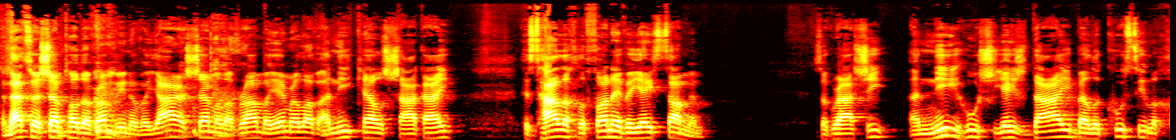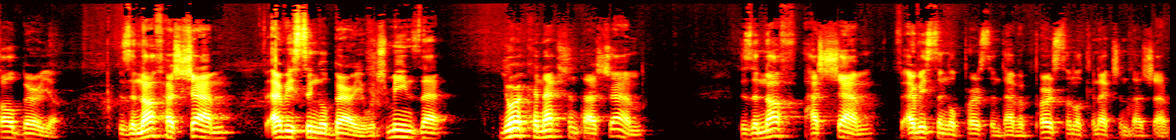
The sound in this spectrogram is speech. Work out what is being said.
And that's what Hashem told Avram Vino, Vayar Hashem al Avram, Vayemer Lav, Ani kel shakai, his halach lefane v'yesh samim. So Grashi, Ani hu sheyesh dai belakusi lechol beria. There's enough Hashem for every single barrier, which means that your connection to Hashem, there's enough Hashem for every single person to have a personal connection to Hashem.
